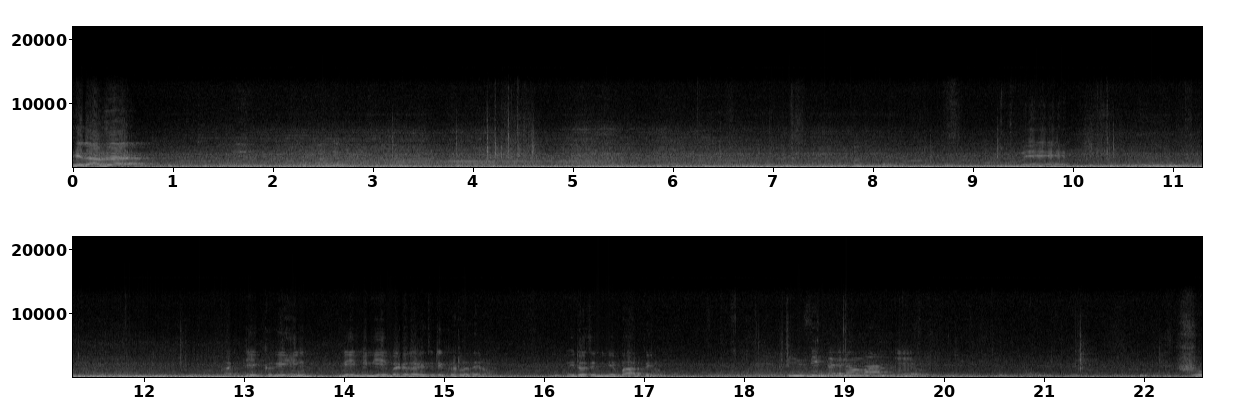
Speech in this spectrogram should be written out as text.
ඒ දවස මේ කට්ටිය එක්ක ගිහින් මේ මිනිහේ වැඩ කටයුතු ටික කරලා දෙනවා. ඊට පස්සේ මිනිහ බාර දෙනවා. පින් සිද්ධ වෙනවා ෆු.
